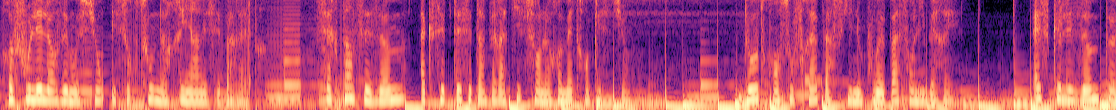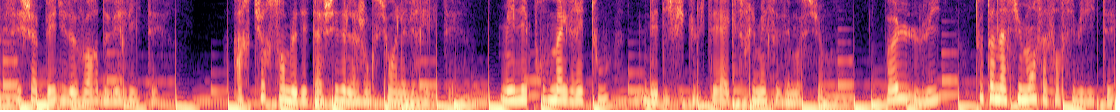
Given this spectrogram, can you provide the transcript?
refouler leurs émotions et surtout ne rien laisser paraître. Certains de ces hommes acceptaient cet impératif sans le remettre en question. D'autres en souffraient parce qu'ils ne pouvaient pas s'en libérer. Est-ce que les hommes peuvent s'échapper du devoir de virilité? Arthur semble détaché de l'injonction à la virilité, mais il éprouve malgré tout des difficultés à exprimer ses émotions. Paul, lui, tout en assumant sa sensibilité,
